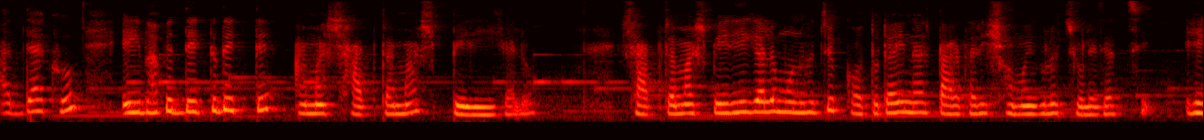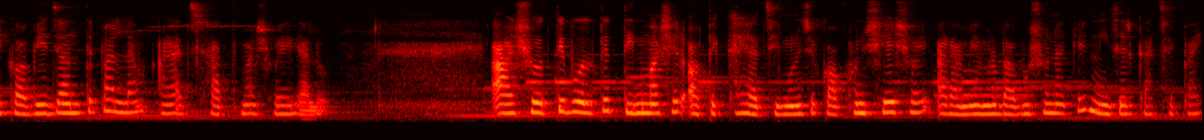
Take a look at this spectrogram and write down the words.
আর দেখো, এইভাবে দেখতে দেখতে আমার সাতটা মাস পেরিয়ে গেল। সাতটা মাস পেরিয়ে গেল, মনে হচ্ছে কতটাই না তাড়াতাড়ি সময়গুলো চলে যাচ্ছে। এই কবেই জানতে পারলাম আর আজ সাত মাস হয়ে গেল। আর সত্যি বলতে তিন মাসের অপেক্ষায় আছি, মনে হচ্ছে কখন শেষ হয় আর আমি আমার বাবু সোনাকে নিজের কাছে পাই।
